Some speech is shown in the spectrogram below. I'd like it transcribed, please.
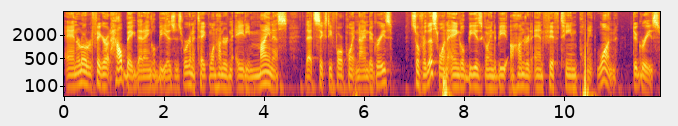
And in order to figure out how big that angle B is, is we're going to take 180 minus that 64.9 degrees. So for this one, angle B is going to be 115.1 degrees.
